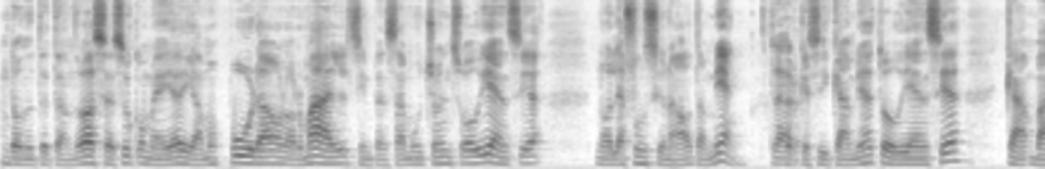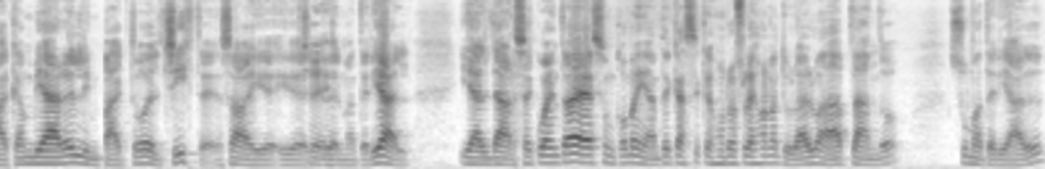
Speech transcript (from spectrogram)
donde tratando de hacer su comedia, digamos, pura o normal, sin pensar mucho en su audiencia, no le ha funcionado tan bien. Claro. Porque si cambias tu audiencia, va a cambiar el impacto del chiste, ¿sabes? Y, de- y del, Sí. y del material. Y al darse cuenta de eso, un comediante casi que es un reflejo natural, va adaptando su material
